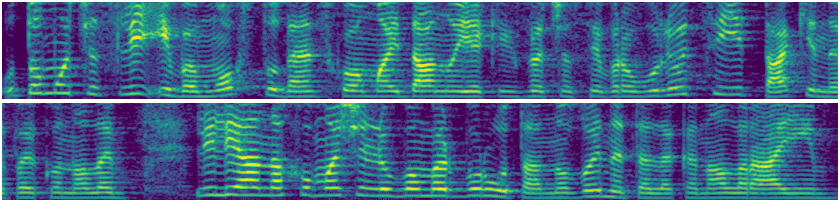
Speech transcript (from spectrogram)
у тому числі і вимог студентського майдану, яких за часів революції так і не виконали. Ліліана Хомишин, Любомир Борута. Новини телеканал Раї.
